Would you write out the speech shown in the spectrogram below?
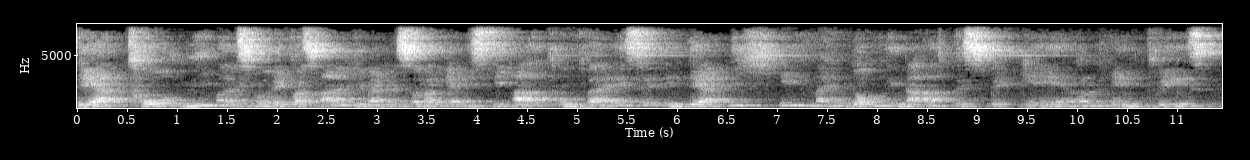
der Tod niemals nur etwas Allgemeines, sondern er ist die Art und Weise, in der ich in mein dominates Begehren entwese.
